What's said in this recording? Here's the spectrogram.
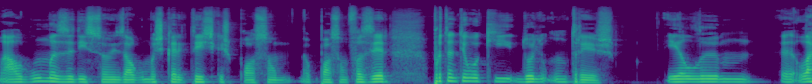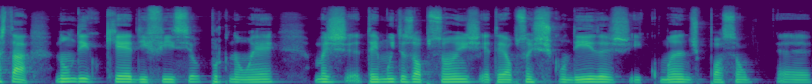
algumas adições, algumas características que possam, que possam fazer, portanto eu aqui dou-lhe um 3. Ele, eh, lá está, não digo que é difícil, porque não é, mas eh, tem muitas opções, até opções escondidas e comandos que possam uh,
